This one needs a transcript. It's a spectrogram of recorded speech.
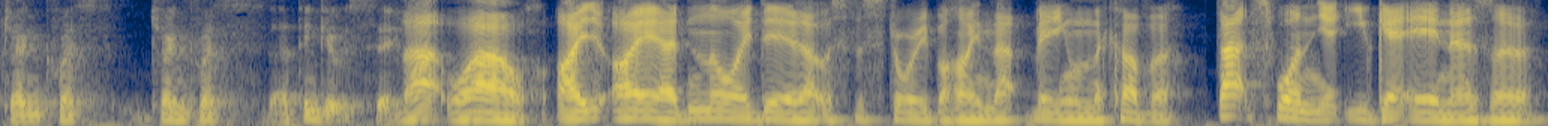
Dragon Quest, Dragon Quest. I think it was six. That wow. I I had no idea that was the story behind that being on the cover. That's one yet you get in as a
